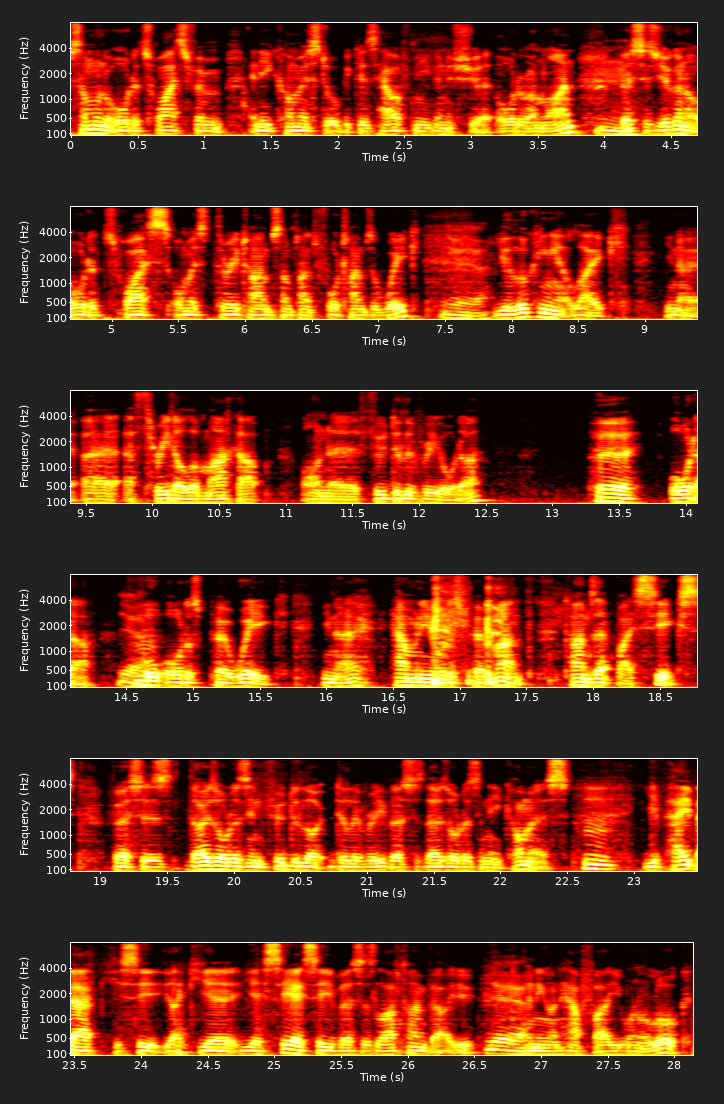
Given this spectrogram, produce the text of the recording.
Someone will order twice from an e-commerce store because how often are you going to sh- order online mm. versus you're going to order twice, almost three times, sometimes four times a week. Yeah, yeah. You're looking at like you know a, a three dollar markup on a food delivery order per order, Yeah. four orders per week. You know how many orders per month times that by six versus those orders in food deli- delivery versus those orders in e-commerce. Hmm. You pay back. You see like your your CAC versus lifetime value, Yeah, yeah. depending on how far you want to look.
